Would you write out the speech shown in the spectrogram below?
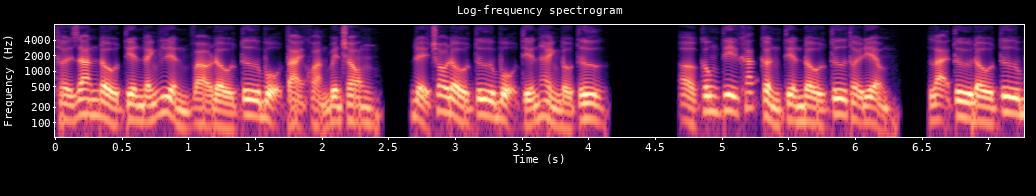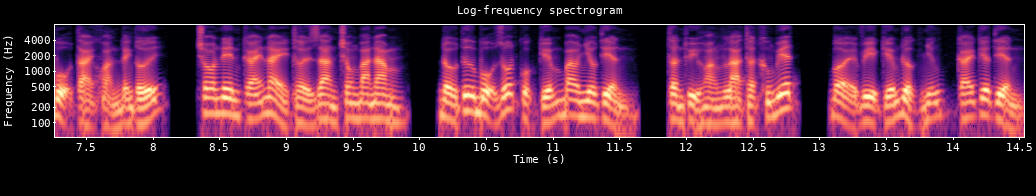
thời gian đầu tiên đánh liền vào đầu tư bộ tài khoản bên trong, để cho đầu tư bộ tiến hành đầu tư. Ở công ty khác cần tiền đầu tư thời điểm, lại từ đầu tư bộ tài khoản đánh tới, cho nên cái này thời gian trong ba năm, đầu tư bộ rốt cuộc kiếm bao nhiêu tiền, tần thủy hoàng là thật không biết, bởi vì kiếm được những cái kia tiền,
